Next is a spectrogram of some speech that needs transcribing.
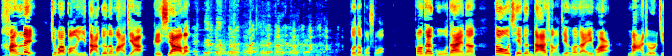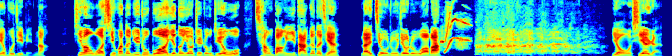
含泪就把榜一大哥的马甲给下了。不得不说，放在古代呢，盗窃跟打赏结合在一块儿，那就是劫富济贫呐。希望我喜欢的女主播也能有这种觉悟，抢榜一大哥的钱来救助救助我吧。有些人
